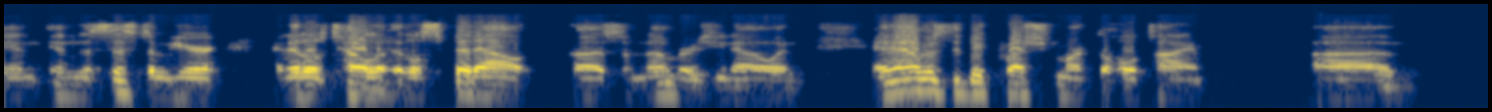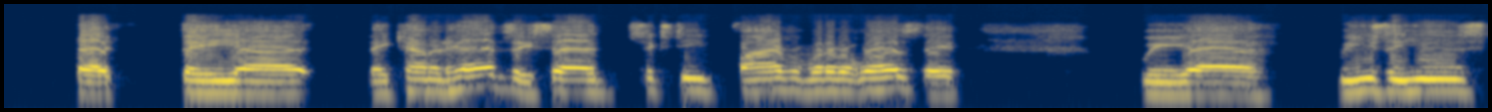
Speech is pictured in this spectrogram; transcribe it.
in, in the system here, and it'll tell it'll spit out uh, some numbers, you know, and and that was the big question mark the whole time. Um, but they uh, they counted heads. They said 65 or whatever it was. They we uh, we usually use.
